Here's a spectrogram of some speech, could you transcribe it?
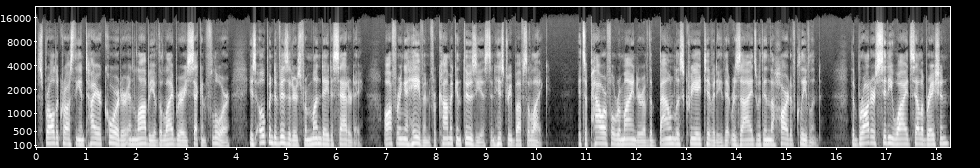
sprawled across the entire corridor and lobby of the library's second floor, is open to visitors from Monday to Saturday, offering a haven for comic enthusiasts and history buffs alike. It's a powerful reminder of the boundless creativity that resides within the heart of Cleveland. The broader citywide celebration,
